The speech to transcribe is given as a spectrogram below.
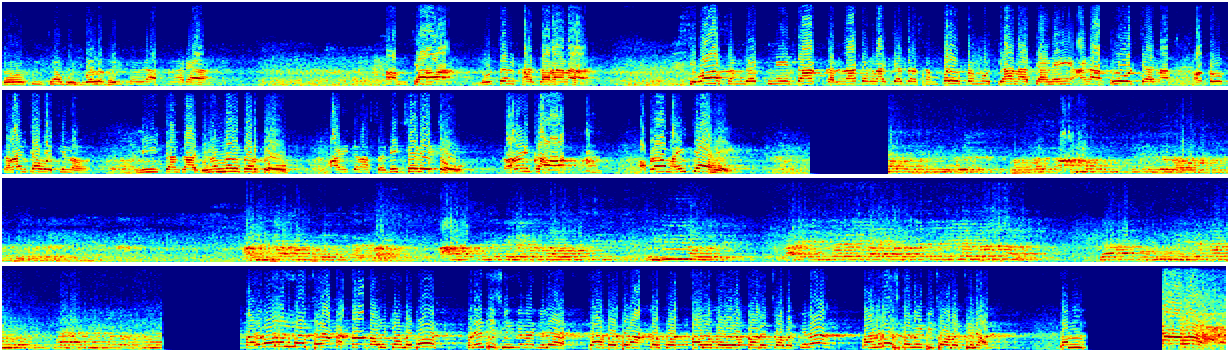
देखील प्रवृत्तीच्या उज्ज्वल भवितव्य असणाऱ्या आमच्या नूतन खासदारांना शिवा संघटनेचा कर्नाटक राज्याचा संपर्क प्रमुख या नात्याने आणि अकलोडच्या ना अकलोडकरांच्या वतीनं मी त्यांचं अभिनंदन करतो आणि त्यांना सदिच्छा देतो. कारण का आपल्याला माहिती आहे आणि ते आपण सगळ्यांना करता आज त्यांनी केले तर मिटिंग लावलेले काय जिल्ह्याकडे काय तालुक्याकडे जे प्रश्न आहेत, त्या प्रमुख नेत्यांना घेऊन त्या ठिकाणचे प्रश्न परवरून मत या अक्कलकोट तालुक्यामध्ये प्रणिती शिंदेला दिल्या त्याबद्दल अक्कलकोट तालुका युवक काँग्रेसच्या वतीनं काँग्रेस कमिटीच्या वतीनं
